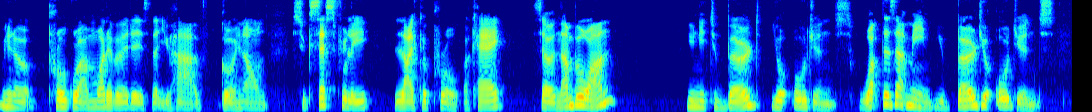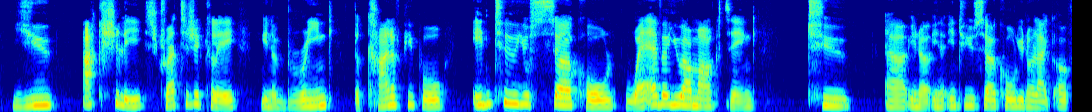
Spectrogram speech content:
you know program whatever it is that you have going on successfully like a pro okay so, number one, you need to build your audience. What does that mean? You build your audience. You actually strategically, you know, bring the kind of people into your circle wherever you are marketing to uh, you know, into your circle, you know, like of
